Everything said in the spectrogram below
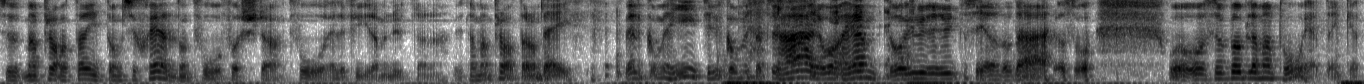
Så man pratar inte om sig själv de två första två eller fyra minuterna. Utan man pratar om dig. Välkommen hit, hur kommer det sig att du är här och vad har hänt och hur är du intresserad av det här och så. Och, och så bubblar man på helt enkelt.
